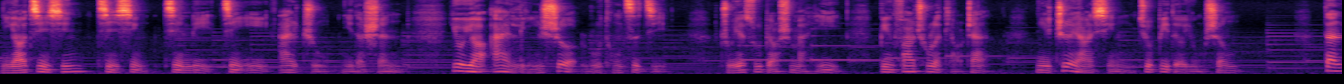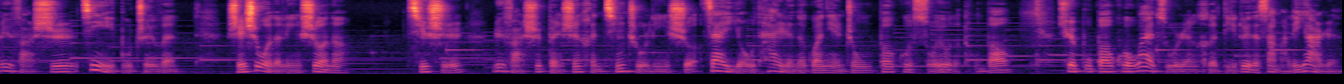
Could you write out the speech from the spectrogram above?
你要尽心、尽性、尽力、尽意爱主你的神，又要爱邻舍如同自己。主耶稣表示满意，并发出了挑战：你这样行，就必得永生。但律法师进一步追问：谁是我的邻舍呢？其实，律法师本身很清楚，邻舍在犹太人的观念中包括所有的同胞，却不包括外族人和敌对的撒玛利亚人。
